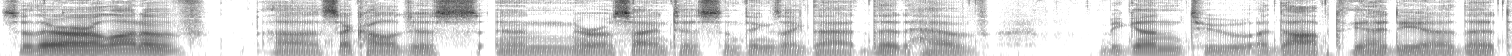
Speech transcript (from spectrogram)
So there are a lot of uh, psychologists and neuroscientists and things like that that have begun to adopt the idea that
